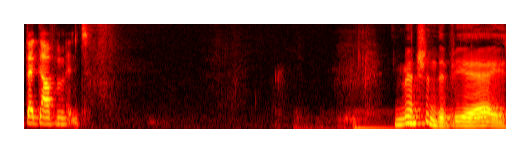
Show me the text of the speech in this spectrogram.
the government. You mentioned the VA.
